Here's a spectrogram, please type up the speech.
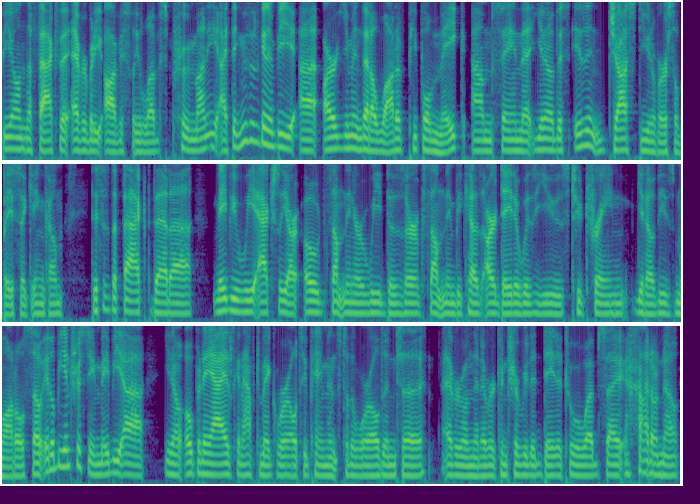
Beyond the fact that everybody obviously loves free money, I think this is going to be an argument that a lot of people make, um, saying that, you know, this isn't just universal basic income. This is the fact that uh, maybe we actually are owed something or we deserve something because our data was used to train, you know, these models. So it'll be interesting. Maybe, uh, you know, OpenAI is going to have to make royalty payments to the world and to everyone that ever contributed data to a website. I don't know.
